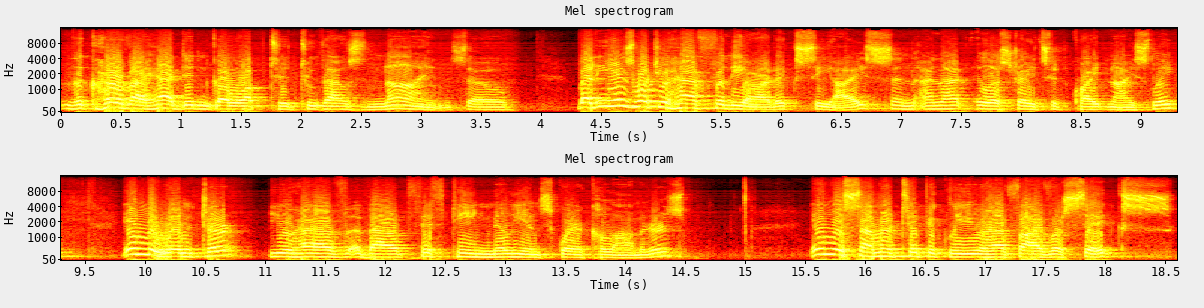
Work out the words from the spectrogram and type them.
the curve I had didn't go up to 2009, so. But here's what you have for the Arctic sea ice, and, and that illustrates it quite nicely. In the winter, you have about 15 million square kilometers. In the summer, typically you have five or six.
